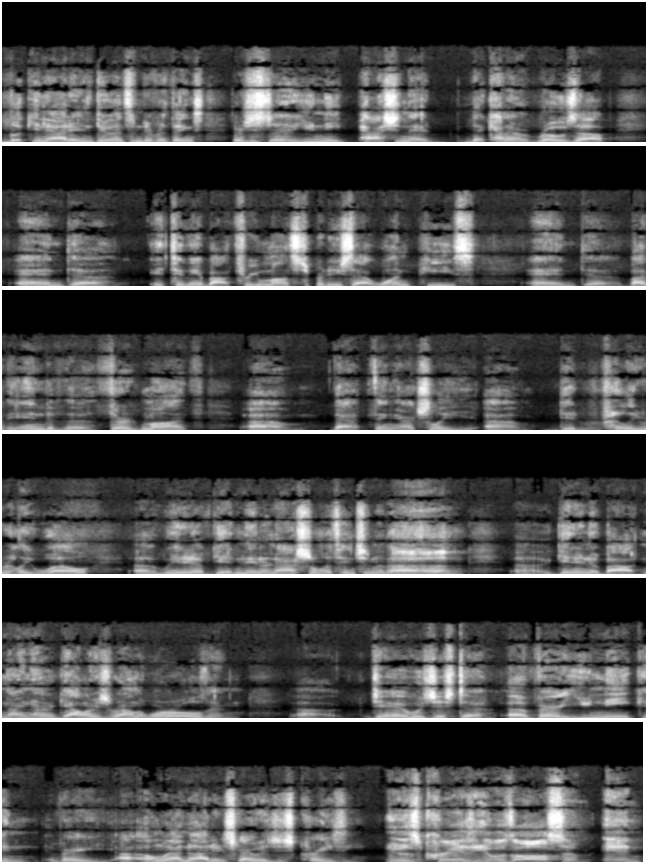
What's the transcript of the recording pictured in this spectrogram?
looking at it and doing some different things, there's just a unique passion that, that kind of rose up. And uh, it took me about three months to produce that one piece. And uh, by the end of the third month, um, that thing actually did really, really well. Uh, we ended up getting international attention with that and uh, getting about 900 galleries around the world. And uh, Jay was just a, a very unique and very, I, only I know how to describe it, it was just crazy. It was crazy. It was awesome. And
